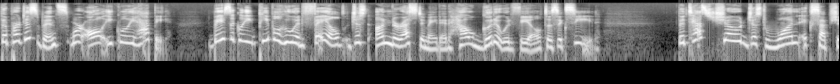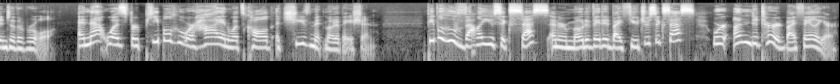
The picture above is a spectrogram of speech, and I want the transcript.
the participants were all equally happy. Basically, people who had failed just underestimated how good it would feel to succeed. The test showed just one exception to the rule, and that was for people who were high in what's called achievement motivation. People who value success and are motivated by future success were undeterred by failure.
